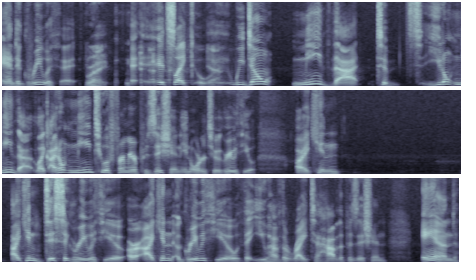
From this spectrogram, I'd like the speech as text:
and agree with it Right. it's like Yeah. we don't need that to you don't need that like i don't need to affirm your position in order to agree with you i can i can disagree with you or i can agree with you that you have the right to have the position and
